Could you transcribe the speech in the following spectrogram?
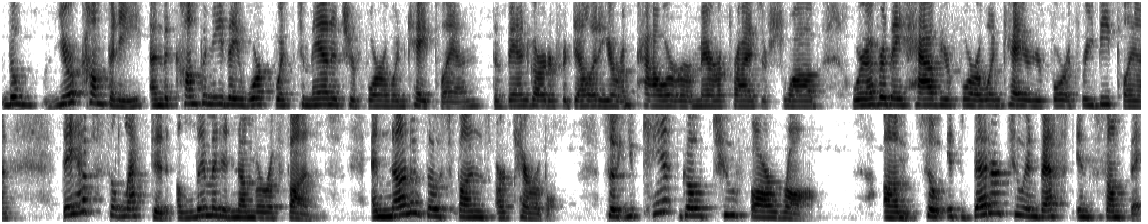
the your company and the company they work with to manage your 401k plan, the Vanguard or Fidelity or Empower or Ameriprise or Schwab, wherever they have your 401k or your 403b plan, they have selected a limited number of funds and none of those funds are terrible. So you can't go too far wrong. Um, so it's better to invest in something.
